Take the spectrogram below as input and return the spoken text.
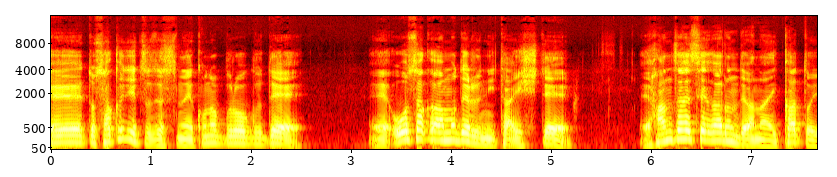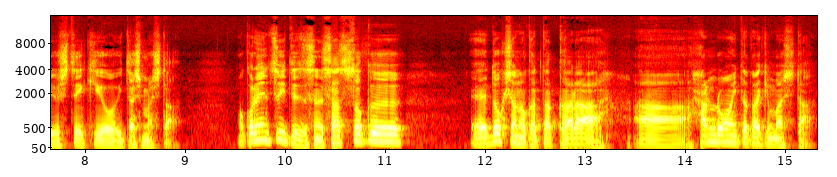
えーと、昨日ですね、このブログで、えー、大阪モデルに対して、えー、犯罪性があるんではないかという指摘をいたしました。これについてですね、早速、えー、読者の方からあ反論をいただきました。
